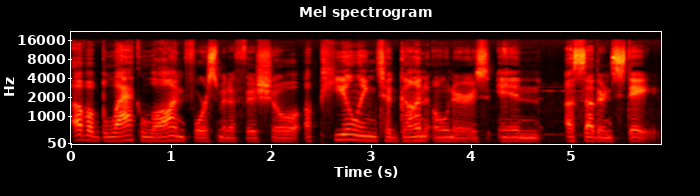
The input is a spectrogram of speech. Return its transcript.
of a black law enforcement official appealing to gun owners in a southern state?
